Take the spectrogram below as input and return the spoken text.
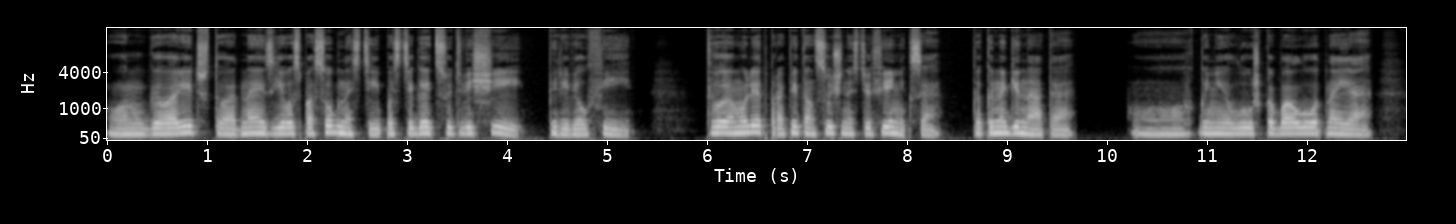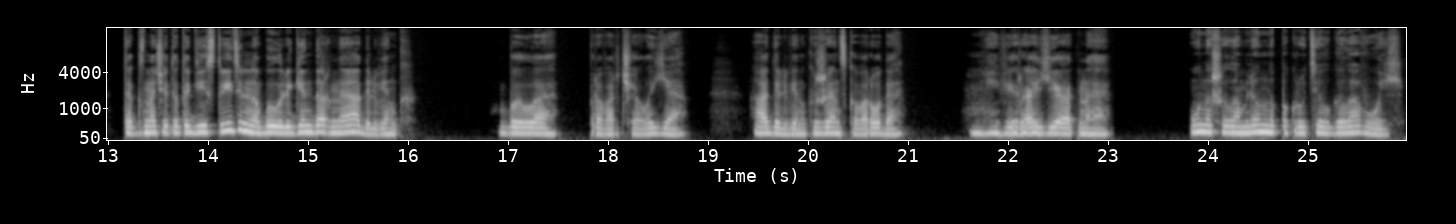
Он говорит, что одна из его способностей — постигать суть вещей, перевел Фи. Твой амулет пропитан сущностью Феникса, как и Нагината. Ох, гнилушка болотная. Так значит, это действительно был легендарный Адельвинг? Была, проворчала я. Адельвинг женского рода. Невероятно. Он ошеломленно покрутил головой.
